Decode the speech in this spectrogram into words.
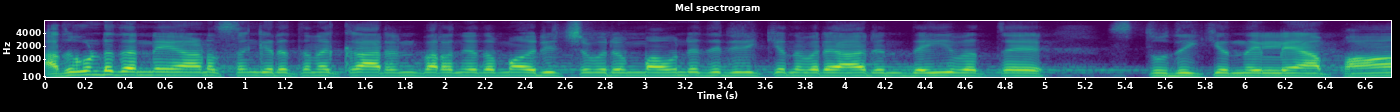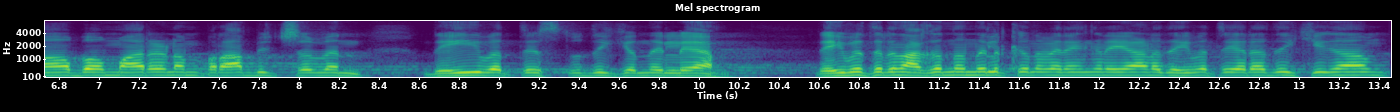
അതുകൊണ്ട് തന്നെയാണ് സങ്കീർത്തനക്കാരൻ പറഞ്ഞത് മരിച്ചവരും മൗനതിരിക്കുന്നവരാരും ദൈവത്തെ സ്തുതിക്കുന്നില്ല. പാപമരണം പ്രാപിച്ചവൻ ദൈവത്തെ സ്തുതിക്കുന്നില്ല. ദൈവത്തിന് അകന്നു നിൽക്കുന്നവൻ എങ്ങനെയാണ് ദൈവത്തെ ആരാധിക്കുക?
